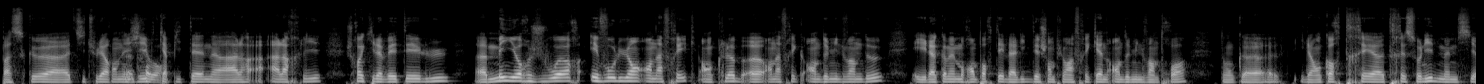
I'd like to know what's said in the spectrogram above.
parce que euh, titulaire en Égypte, capitaine à, à l'Arli. Je crois qu'il avait été élu euh, meilleur joueur évoluant en Afrique, en club euh, en Afrique en 2022, et il a quand même remporté la Ligue des Champions africaine en 2023. Donc il est encore très très solide, même si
